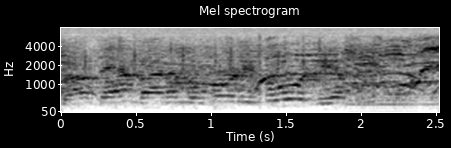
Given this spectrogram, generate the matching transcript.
Brought down by number 44, Jeff.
